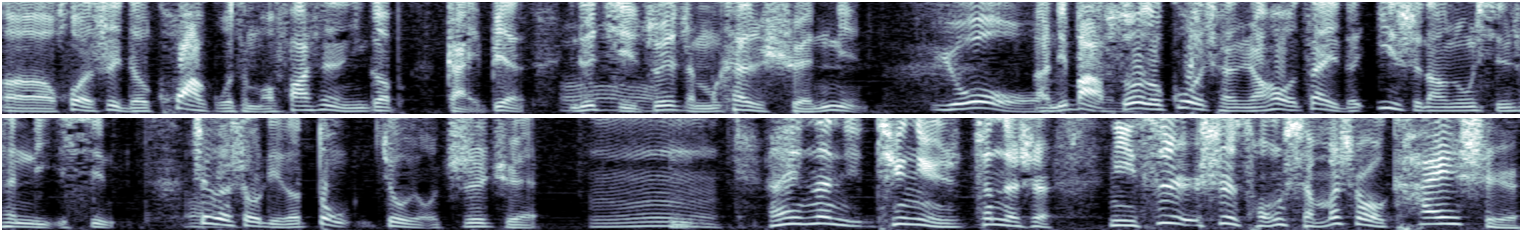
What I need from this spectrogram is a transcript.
呃，或者是你的胯骨怎么发生一个改变？你的脊椎怎么开始旋拧？哟啊！你把所有的过程，然后在你的意识当中形成理性，这个时候你的动就有知觉。嗯，哎，那你听你真的是，你是是从什么时候开始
